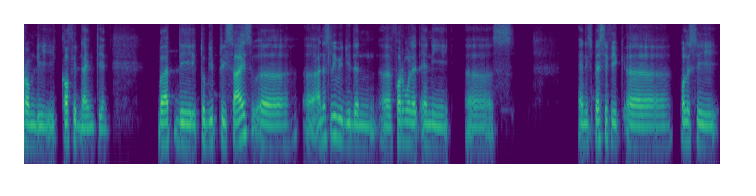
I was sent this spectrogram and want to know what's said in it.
from the covid-19 but the to be precise uh, uh, honestly we didn't uh, formulate any any specific policy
